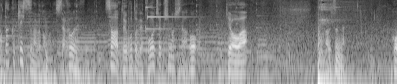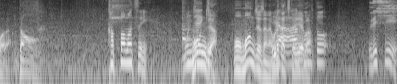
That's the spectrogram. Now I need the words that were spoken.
オタク気質なのかもなしたらな。そうです。ねさあということで到着しました。今お日はあ映んない。こうだドーン。カッパ祭り。もんじゃもんじゃ。もうもんじゃじゃない。俺たちといえば。本当嬉しい。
